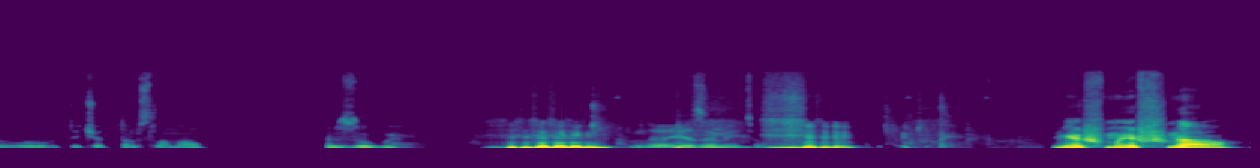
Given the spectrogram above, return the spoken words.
О, ты что-то там сломал? Зубы. Да, я заметил. Не смешно.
